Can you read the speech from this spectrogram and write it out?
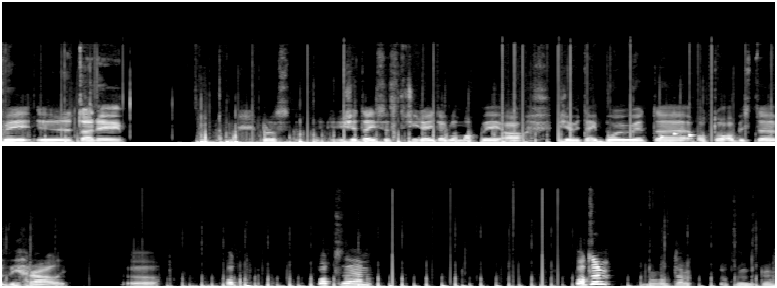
vy eh, tady prostě, že tady se střídají takhle mapy a že vy tady bojujete o to, abyste vyhráli. Uh, pod, pod sem. Potom, potom, potom, potom.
